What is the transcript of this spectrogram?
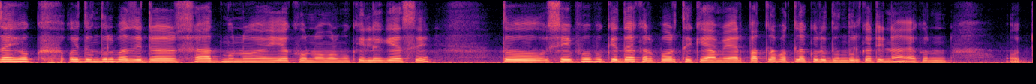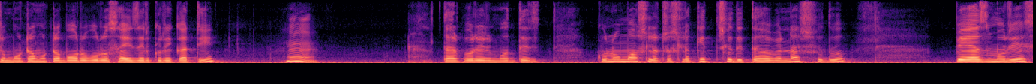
যাই হোক ওই দুন্দুল বাজিটার স্বাদ মনে হয় এখনও আমার মুখে লেগে আছে। তো সেই ফুপুকে দেখার পর থেকে আমি আর পাতলা পাতলা করে ধুন্দুল কাটি না, এখন একটু মোটা মোটা, বড় বড় সাইজের করে কাটি। হুম তারপর এর মধ্যে কোনো মশলা টশলা কিচ্ছু দিতে হবে না, শুধু পেঁয়াজ, মরিচ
